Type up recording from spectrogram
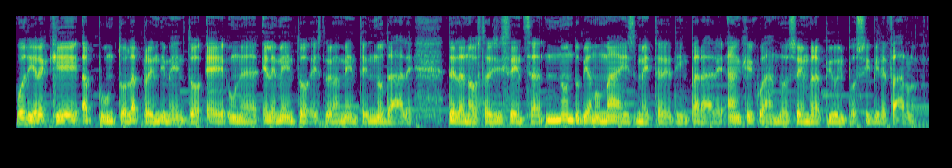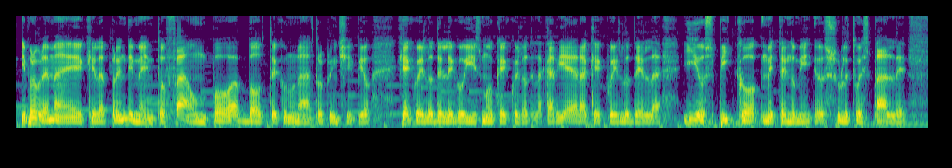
vuol dire che appunto l'apprendimento è un elemento estremamente nodale della nostra esistenza. Non dobbiamo mai smettere di imparare anche quando sembra più impossibile farlo. Il problema è che l'apprendimento fa un po' a botte con un altro principio, che è quello dell'egoismo, che è quello della carriera, che è quello del io spicco mettendomi eh, sulle tue spalle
